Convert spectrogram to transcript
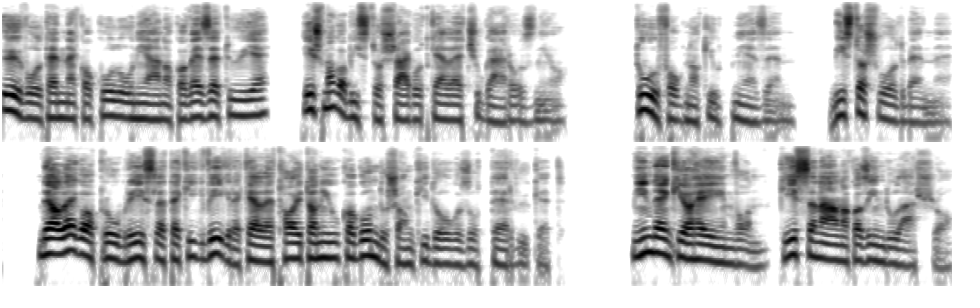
ő volt ennek a kolóniának a vezetője, és magabiztosságot kellett sugároznia. Túl fognak jutni ezen. Biztos volt benne. De a legapróbb részletekig végre kellett hajtaniuk a gondosan kidolgozott tervüket. Mindenki a helyén van, készen állnak az indulásra,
